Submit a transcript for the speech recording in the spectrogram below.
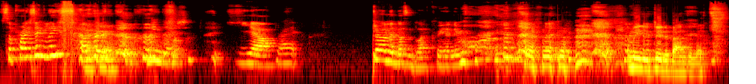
surprisingly. So, Okay. English. yeah. Right. German doesn't like me anymore. I mean, you did abandon it.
